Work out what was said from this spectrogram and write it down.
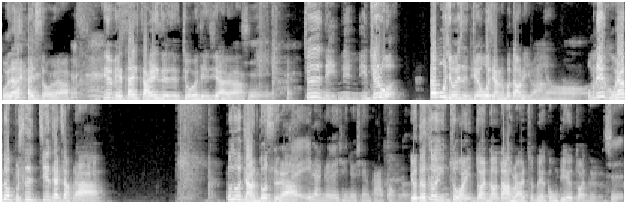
我实在太熟了啊！因为每次涨一涨就我的天下了啊。是，就是你你你觉得我到目前为止，你觉得我讲的有没有道理吗？有。我们那些股票都不是今天才涨的啊，都是我讲很多次了啊。对，一两个月前就先发动了。有的时候已经做完一段，然后拉回来准备攻第二段的。是。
